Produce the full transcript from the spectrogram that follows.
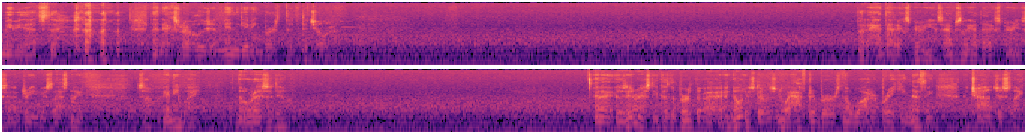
Maybe that's the the next revolution, men giving birth to, to children. But I had that experience. I absolutely had that experience in a dream just last night. So anyway, no residue. And I, it was interesting because the birth, I, I noticed there was no afterbirth, no water breaking, nothing. The child just like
